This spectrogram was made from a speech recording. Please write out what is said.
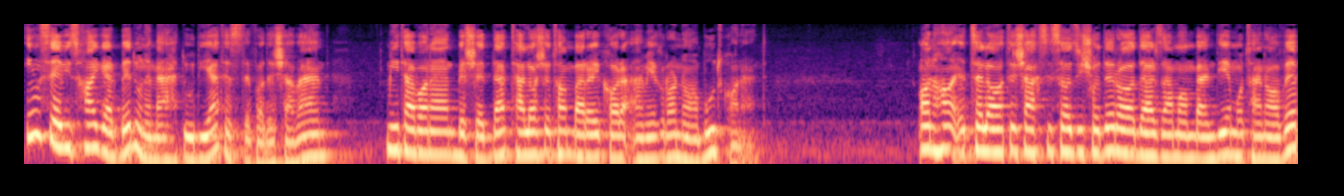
این سرویس ها اگر بدون محدودیت استفاده شوند می توانند به شدت تلاشتان برای کار عمیق را نابود کنند آنها اطلاعات شخصی سازی شده را در زمانبندی متناوب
